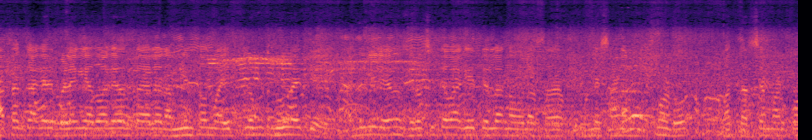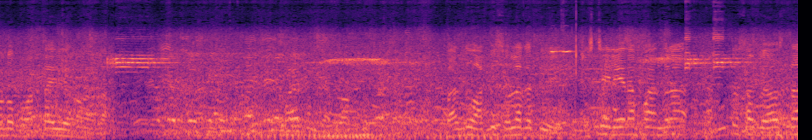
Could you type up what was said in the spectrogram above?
ಆತಂಕ ಆಗಿದೆ, ಬೆಳಗ್ಗೆ ಅದು ಅಂತ ಎಲ್ಲ ನಮ್ಮಿಂದ ಒಂದು ಐದು ಕಿಲೋಮೀಟ್ರ್ ದೂರ ಐತಿ. ಅದ್ರಲ್ಲಿ ಏನೋ ಸುರಕ್ಷಿತವಾಗೈತಿಲ್ಲ ನಾವೆಲ್ಲ ಸಹ ಮೊನ್ನೆ ಸ್ನಾನ ಮುಗಿಸ್ಕೊಂಡು ಮತ್ತು ದರ್ಶನ ಮಾಡಿಕೊಂಡು ಬರ್ತಾ ಇದೀವಿ ನಾವೆಲ್ಲ. ಬಂದು ವಾಪಸ್ ಹೋಗ್ಲಕತ್ತೀವಿ. ಇಷ್ಟೇ ಏನಪ್ಪ ಅಂದ್ರೆ ಊಟ ಸ್ವಲ್ಪ ವ್ಯವಸ್ಥೆ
